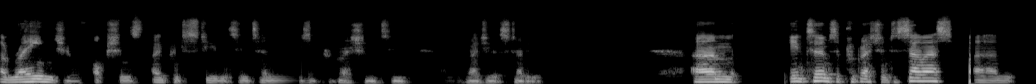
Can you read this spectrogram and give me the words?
a range of options open to students in terms of progression to graduate study. Um, in terms of progression to SOAS, um,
